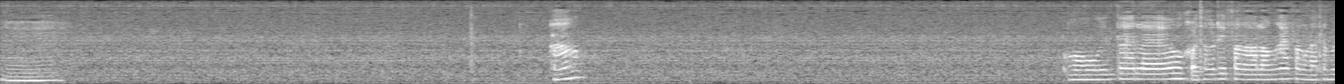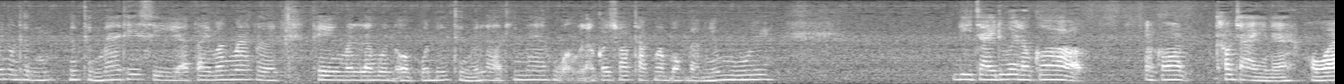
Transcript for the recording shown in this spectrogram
อืมเอ้าโอ้ยตายแล้ว ขอโทษที่ฟังเราร้องไห้ฟังแล้วทำให้หนูถึง นึกถึงแม่ที่เสียไปมาก ๆ เลย เพลงมันละมุนอบอุ่นนึกถึงเวลาที่แม่ห่วง แล้วก็ชอบทักมาบอกแบบนี้มุ้ยดีใจด้วยแล้วก็ แล้วก็เข้าใจนะ เพราะว่า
